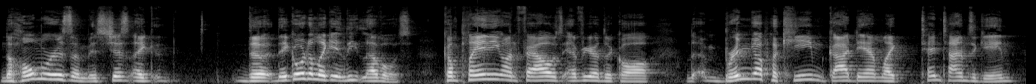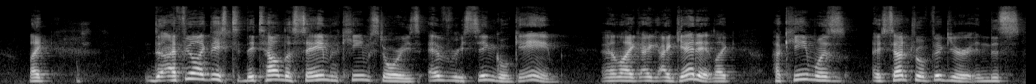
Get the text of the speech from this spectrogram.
the homerism. It's just like the they go to like elite levels, complaining on fouls every other call, bringing up Hakeem goddamn like ten times a game. Like I feel like they they tell the same Hakeem stories every single game, and like I, I get it. Like Hakeem was a central figure in this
